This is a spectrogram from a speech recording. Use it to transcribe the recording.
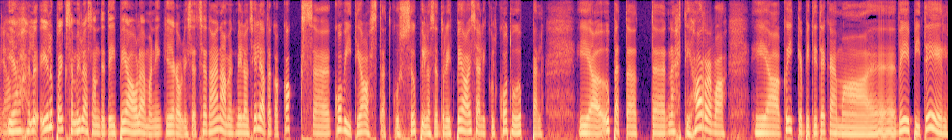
jah. jah, ja lõpueksami ülesanded ei pea olema nii keerulised, seda enam, et meil on selja taga kaks äh, Covidi aastat, kus õpilased olid peaasjalikult koduõppel ja õpetajat äh, nähti harva ja kõike pidi tegema äh, veebi teel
